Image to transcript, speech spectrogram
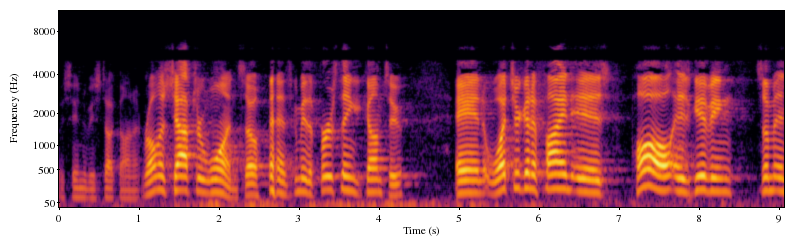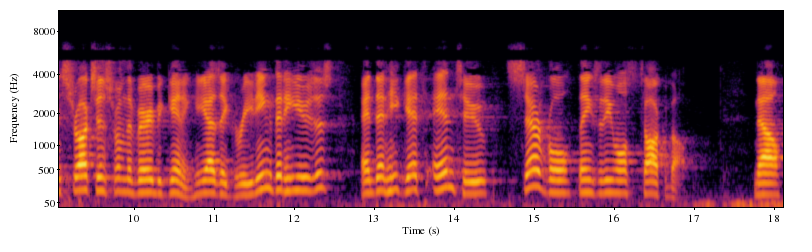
We seem to be stuck on it. Romans chapter 1. So it's going to be the first thing you come to. And what you're going to find is Paul is giving some instructions from the very beginning. He has a greeting that he uses, and then he gets into several things that he wants to talk about. Now,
